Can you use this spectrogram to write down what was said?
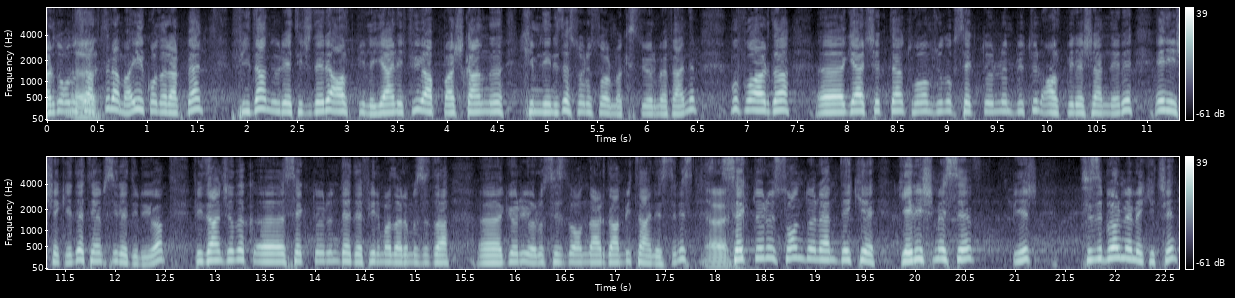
noktalarda olacaktır ama ilk olarak ben Fidan Üreticileri Alt Birliği yani FÜAP Başkanlığı kimliğinize soru sormak istiyorum efendim. Bu fuarda e, gerçekten tohumculuk sektörünün bütün alt bileşenleri en iyi şekilde temsil ediliyor. Fidancılık e, sektöründe de firmalarımızı da e, görüyoruz. Siz de onlardan bir tanesiniz. Evet. Sektörün son dönemdeki gelişmesi bir, sizi bölmemek için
